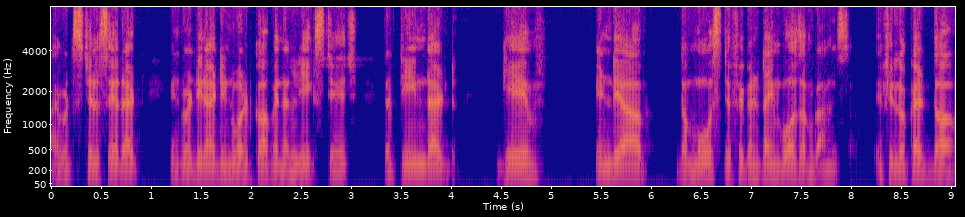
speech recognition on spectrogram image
I would still say that in 2019 World Cup in a league stage, the team that gave India the most difficult time was Afghanistan. If you look at the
